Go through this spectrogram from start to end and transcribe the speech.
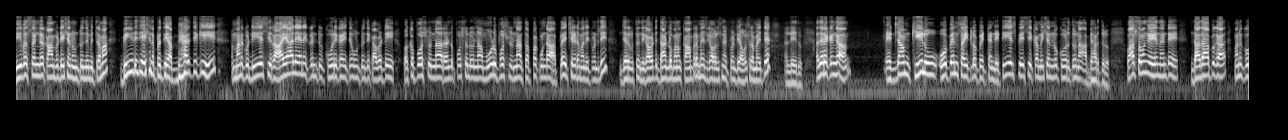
బీభత్సంగా కాంపిటీషన్ ఉంటుంది మిత్రమా. బీఈడి చేసిన ప్రతి అభ్యర్థికి మనకు డిఎస్సి రాయాలి అనేటువంటి కోరిక అయితే ఉంటుంది కాబట్టి ఒక పోస్టులు ఉన్నా రెండు పోస్టులు ఉన్నా మూడు పోస్టులు ఉన్నా తప్పకుండా అప్లై చేయడం అనేటువంటిది జరుగుతుంది కాబట్టి దాంట్లో మనం కాంప్రమైజ్ కావాల్సినటువంటి అవసరం అయితే లేదు. అదే రకంగా ఎగ్జామ్ కీలు ఓపెన్ సైట్లో పెట్టండి. టీఎస్పీఎస్సీ కమిషన్ను కోరుతున్న అభ్యర్థులు. వాస్తవంగా ఏంటంటే దాదాపుగా మనకు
